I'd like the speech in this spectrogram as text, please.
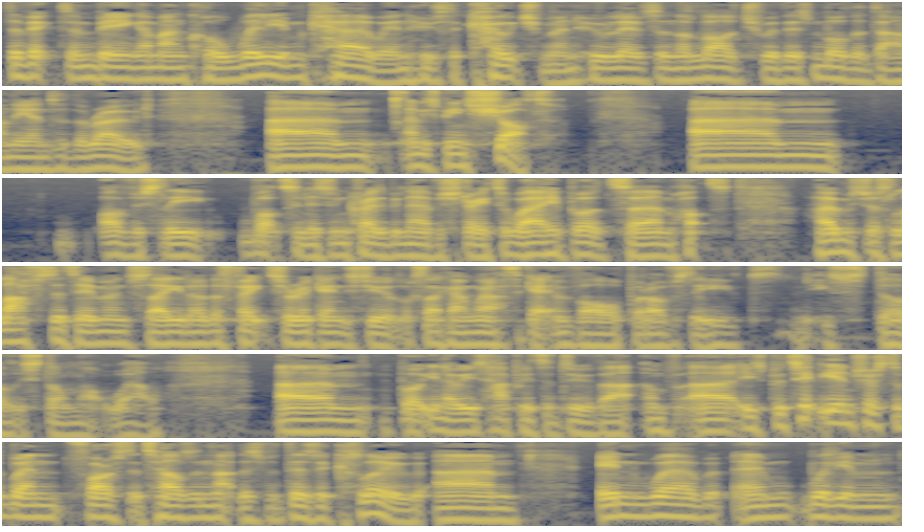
The victim being a man called William Kirwan, who's the coachman who lives in the lodge with his mother down the end of the road. Um, and he's been shot. Um, obviously Watson is incredibly nervous straight away, but um, Holmes just laughs at him and say, you know, the fates are against you. It looks like I'm going to have to get involved, but obviously he's still he's still not well. Um, but you know he's happy to do that. And, uh, he's particularly interested when Forrester tells him that there's there's a clue um, in where in William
